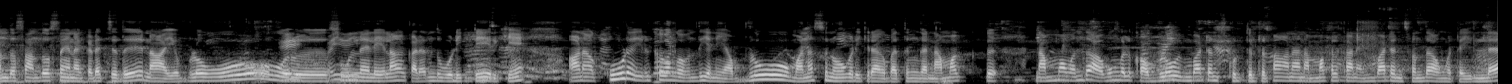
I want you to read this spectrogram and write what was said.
அந்த சந்தோஷம் எனக்கு கிடைச்சது. நான் எவ்வளவோ ஒரு சூழ்நிலையெல்லாம் கடந்து ஓடிக்கிட்டே இருக்கேன். ஆனால் கூட இருக்கவங்க வந்து என்னை அவ்வளோ மனசு நோகடிக்கிறாங்க பார்த்துங்க நமக்கு நம்ம வந்து அவங்களுக்கு அவ்வளோ இம்பார்ட்டன்ஸ் கொடுத்துட்ருக்கோம். ஆனால் நமக்களுக்கான இம்பார்ட்டன்ஸ் வந்து அவங்ககிட்ட இல்லை.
